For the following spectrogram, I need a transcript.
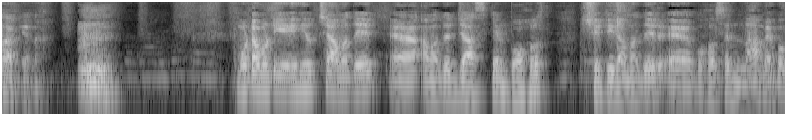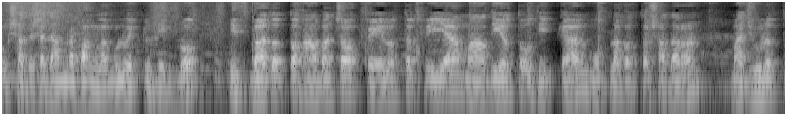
থাকে না। মোটামুটি এই হচ্ছে আমাদের আমাদের আজকের বহস, সেটির আমাদের বহসের নাম এবং সাথে সাথে আমরা বাংলাগুলো একটু দেখব। ইসবাদত্ত হাবাচক, ফেলত্ব, ক্রিয়া, মাদিয়ত্ব, অতীতকাল মুতলাকত্ব সাধারণ মাঝহুলত্ব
